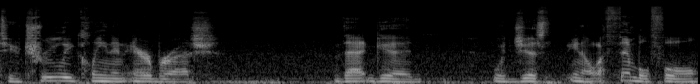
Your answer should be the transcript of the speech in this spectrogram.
to truly clean an airbrush that good with just you know a thimble full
